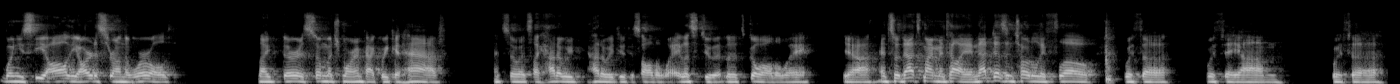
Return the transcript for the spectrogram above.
when you see all the artists around the world like there is so much more impact we can have. And so it's like how do we how do we do this all the way? Let's do it. Let's go all the way. Yeah. And so that's my mentality. And that doesn't totally flow with a with a um with a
